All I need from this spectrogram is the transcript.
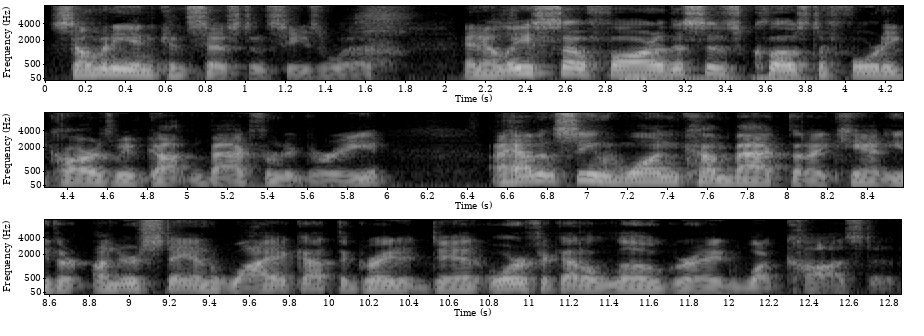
so many inconsistencies with. And at least so far, this is close to 40 cards we've gotten back from Degree. I haven't seen one come back that I can't either understand why it got the grade it did, or if it got a low grade, what caused it.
